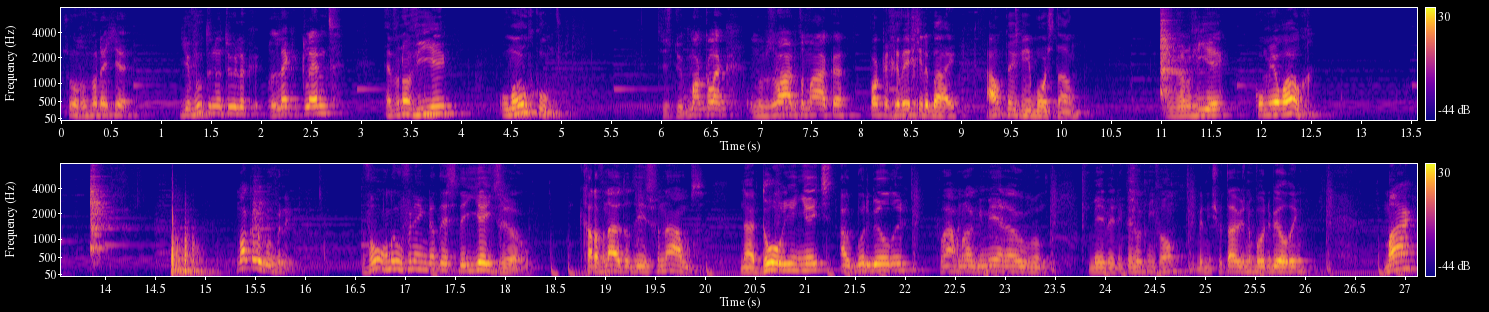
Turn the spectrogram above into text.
Zorg ervoor dat je je voeten natuurlijk lekker klemt en vanaf hier omhoog komt. Het is natuurlijk makkelijk om hem zwaarder te maken. Pak een gewichtje erbij, hou hem tegen je borst aan. En vanaf hier kom je omhoog. Makkelijke oefening. De volgende oefening dat is de Yates. Ik ga ervan uit dat die is vernaamd naar Dorian Yates, oud bodybuilder. Vraag me er ook niet meer over, want meer weet ik er ook niet van. Ik ben niet zo thuis in de bodybuilding. Maar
